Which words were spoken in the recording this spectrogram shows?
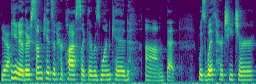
Yeah. you know there's some kids in her class like there was one kid um, that was with her teacher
